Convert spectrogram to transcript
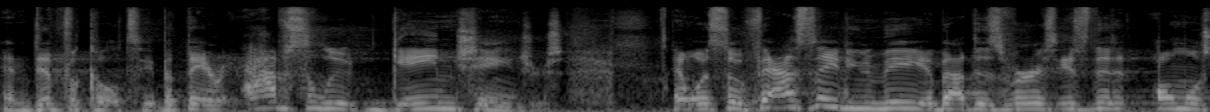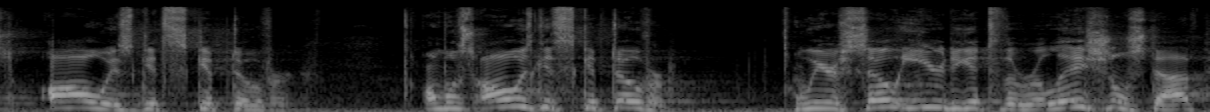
and difficulty, but they are absolute game changers. And what's so fascinating to me about this verse is that it almost always gets skipped over. Almost always gets skipped over. We are so eager to get to the relational stuff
